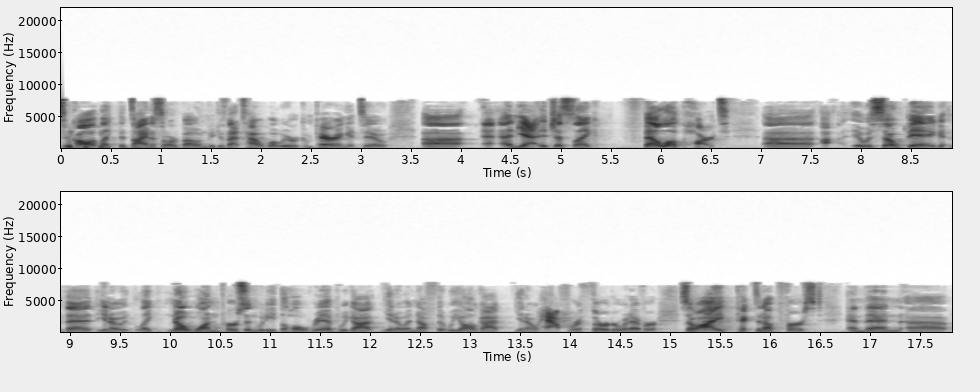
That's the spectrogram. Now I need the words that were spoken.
to call it like the dinosaur bone because that's how what we were comparing it to. Uh, and yeah, it just like fell apart uh, it was so big that you know, like no one person would eat the whole rib. We got you know enough that we all got you know half or a third or whatever. So I picked it up first, and then uh,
